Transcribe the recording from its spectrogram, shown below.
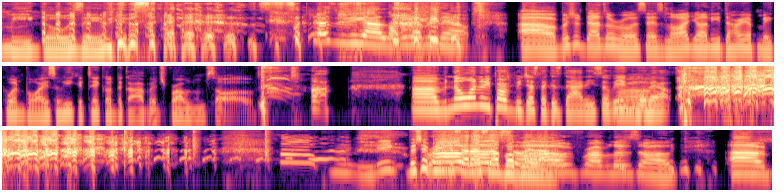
me go, Xavier says. Trust me, we got a lot of them in there. Uh, Bishop Danzo Rose says, Lord, y'all need to hurry up, make one boy so he could take out the garbage. Problem solved. Um, no wonder he probably be just like his daddy, so we can go Uh, there. We- Bishop ain't set herself up like that. solved, Problem solved. um,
